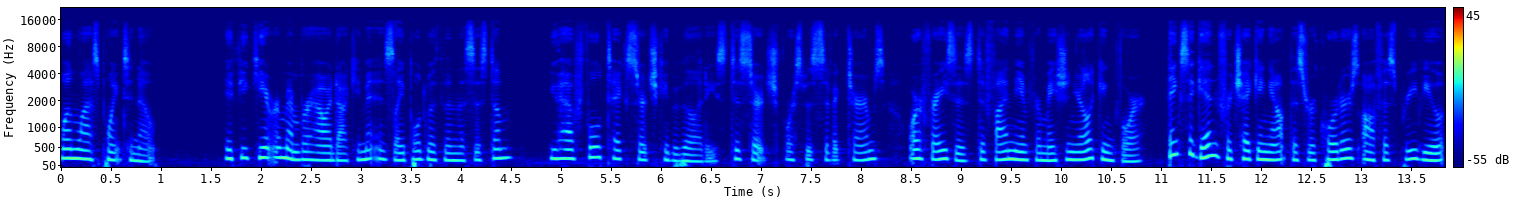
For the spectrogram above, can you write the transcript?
One last point to note. If you can't remember how a document is labeled within the system, you have full text search capabilities to search for specific terms or phrases to find the information you're looking for. Thanks again for checking out this Recorder's Office preview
